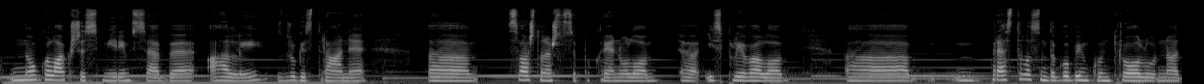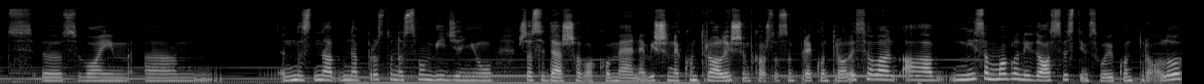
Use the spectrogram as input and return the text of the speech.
mnogo lakše smirim sebe, ali s druge strane uh, svašta nešto se pokrenulo, uh, isplivalo, uh, prestala sam da gubim kontrolu nad uh, svojim um, na, na, na prosto na svom viđenju šta se dešava oko mene. Više ne kontrolišem kao što sam pre kontrolisala, a nisam mogla ni da osvestim svoju kontrolu.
